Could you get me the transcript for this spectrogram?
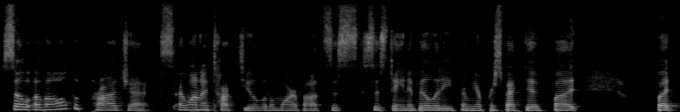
So, of all the projects, I want to talk to you a little more about sus- sustainability from your perspective, but but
